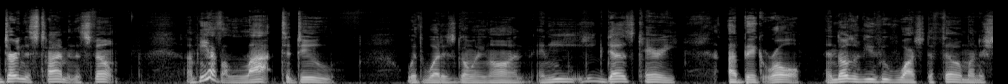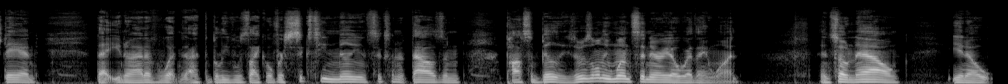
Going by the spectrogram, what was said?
during this time in this film. Um, he has a lot to do with what is going on, and he he does carry a big role. And those of you who've watched the film understand that you know out of what I believe was like over 16 million 600,000 possibilities, there was only one scenario where they won. And so now, you know,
